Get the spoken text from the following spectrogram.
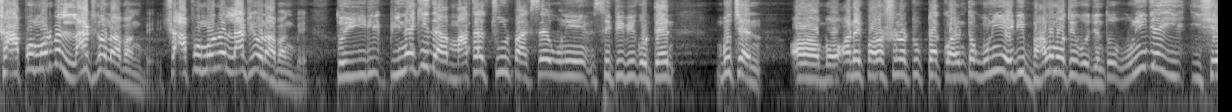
সাপও মরবে, লাঠিও না ভাঙবে। সাপও মরবে, লাঠিও না ভাঙবে। তো পিনাকিদা মাথার চুল পাকছে, উনি সিপিবি করতেন, বুঝছেন? অনেক পড়াশোনা টুকটাক করেন, তো উনি এটি ভালো মতো বুঝেন। তো উনি যে ইসে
